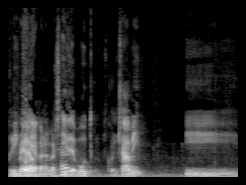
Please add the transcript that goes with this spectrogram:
primera Victoria para el Barça. y debut con Xavi y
